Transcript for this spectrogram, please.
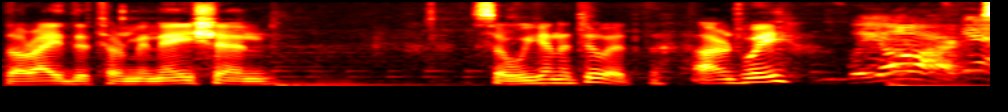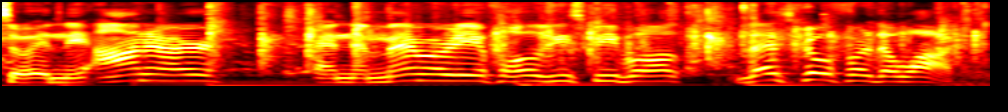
the right determination. So we're gonna do it, aren't we? We are. So in the honor and the memory of all of these people, let's go for the walk.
